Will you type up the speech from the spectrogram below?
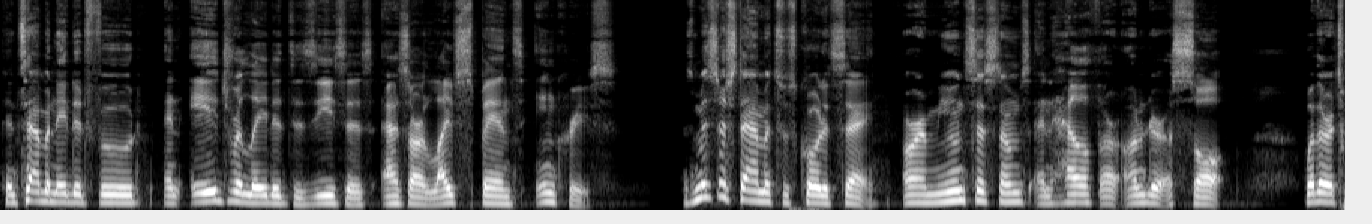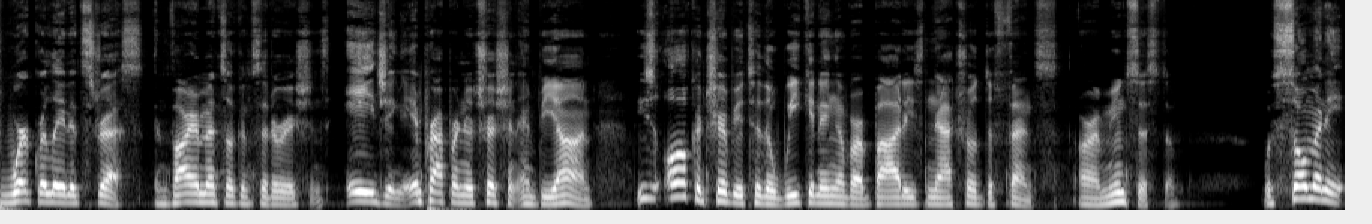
contaminated food, and age related diseases as our lifespans increase. As Mr. Stamets was quoted saying, our immune systems and health are under assault. Whether it's work related stress, environmental considerations, aging, improper nutrition, and beyond, these all contribute to the weakening of our body's natural defense, our immune system. With so many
